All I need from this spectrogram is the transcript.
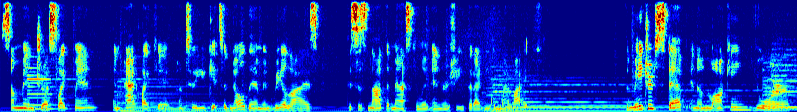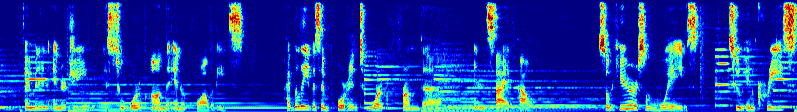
some men dress like men and act like it until you get to know them and realize this is not the masculine energy that I need in my life. The major step in unlocking your feminine energy is to work on the inner qualities. I believe it's important to work from the inside out. So, here are some ways to increase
